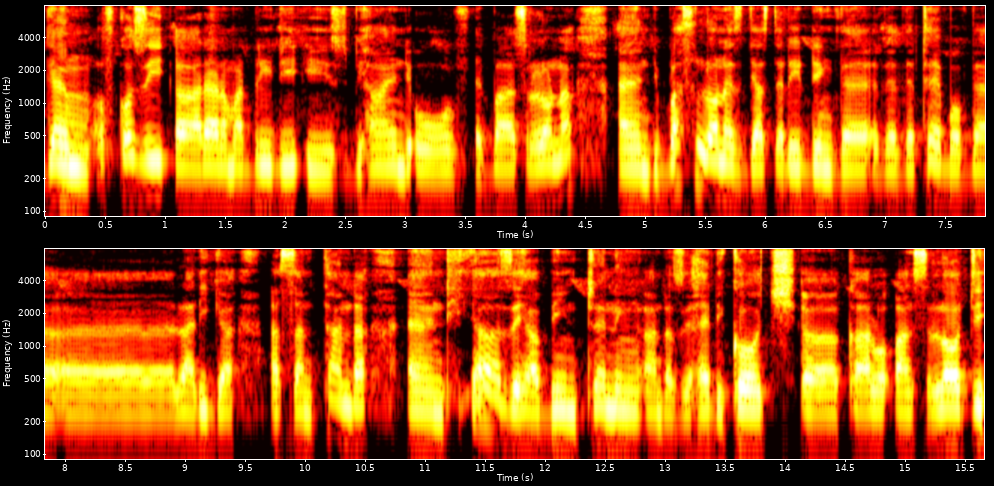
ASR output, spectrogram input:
game. Of course, uh, Real Madrid is behind of uh, Barcelona, and Barcelona is just reading the, the, the table of the uh, La Liga Santander, and here they have been training under the head coach uh, Carlo Ancelotti.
